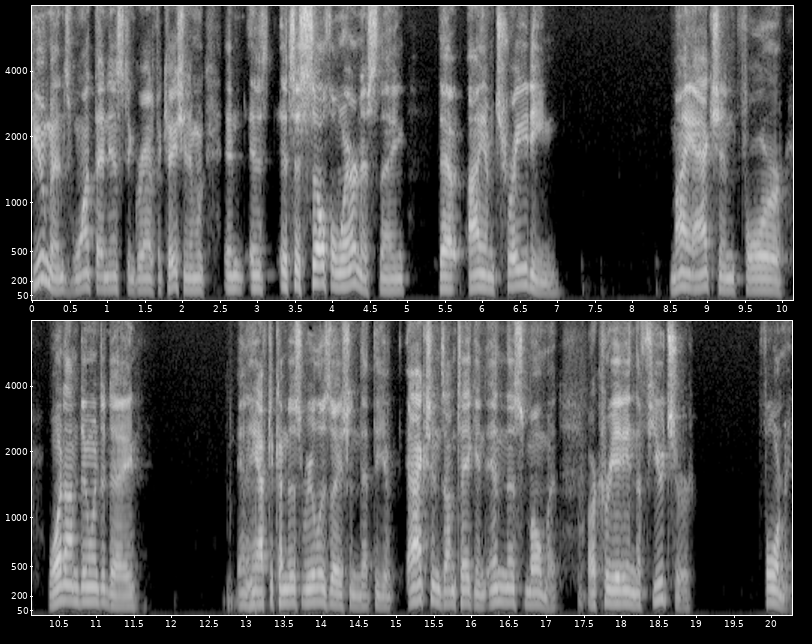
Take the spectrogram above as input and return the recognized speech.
humans want that instant gratification, and and, and it's, it's a self awareness thing that I am trading my action for what I'm doing today and have to come to this realization that the actions I'm taking in this moment are creating the future for me.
